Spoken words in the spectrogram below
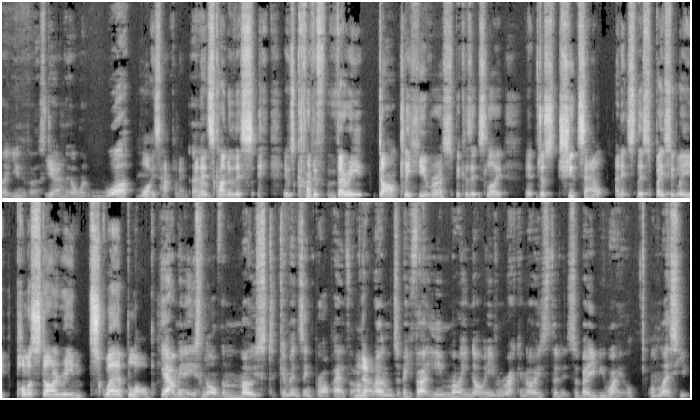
at university, Yeah. and we all went, "What?" what is happening and Um, it's kind of this it was kind of very darkly humorous because it's like it just shoots out and it's this basically polystyrene square blob Yeah, I mean, it's not the most convincing prop ever. No. And to be fair, you might not even recognise that it's a baby whale unless you,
